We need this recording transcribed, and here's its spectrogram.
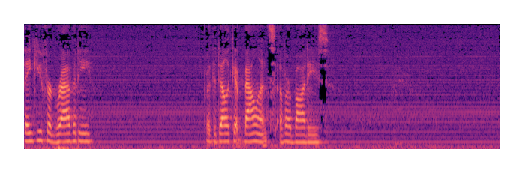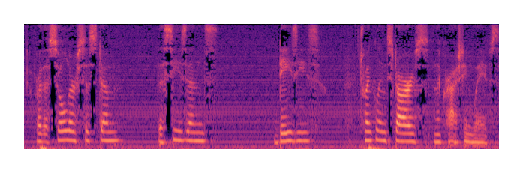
Thank you for gravity, for the delicate balance of our bodies, for the solar system, the seasons, daisies, twinkling stars, and the crashing waves.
